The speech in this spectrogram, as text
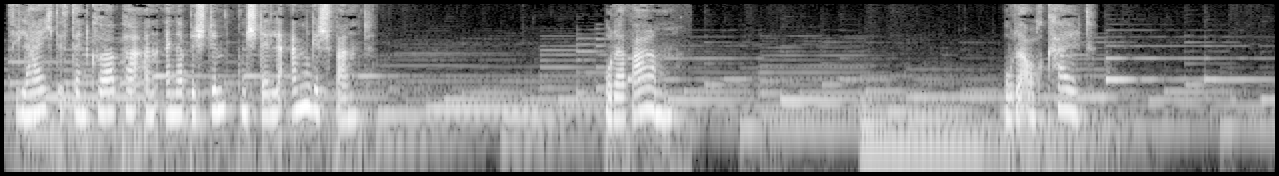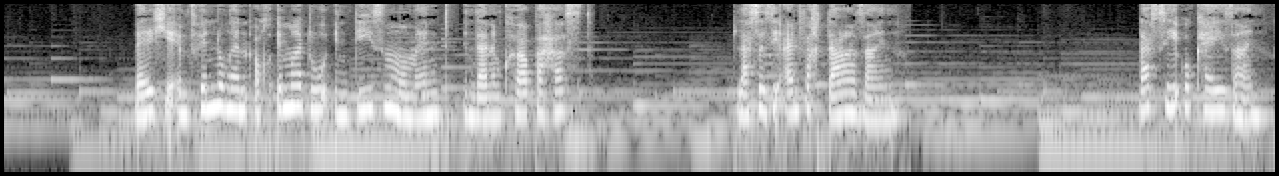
Vielleicht ist dein Körper an einer bestimmten Stelle angespannt oder warm oder auch kalt. Welche Empfindungen auch immer du in diesem Moment in deinem Körper hast, lasse sie einfach da sein. Lass sie okay sein.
